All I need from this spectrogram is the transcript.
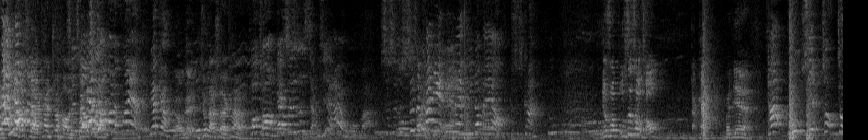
你就拿起来看就好，你不要猜。我的 plan，不要讲。OK。你就拿起来看。臭虫，该是是想陷害我吧？试试试试看，你你没你都没有，试试看。你就说不是臭虫，打开，快点。它不是臭虫，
